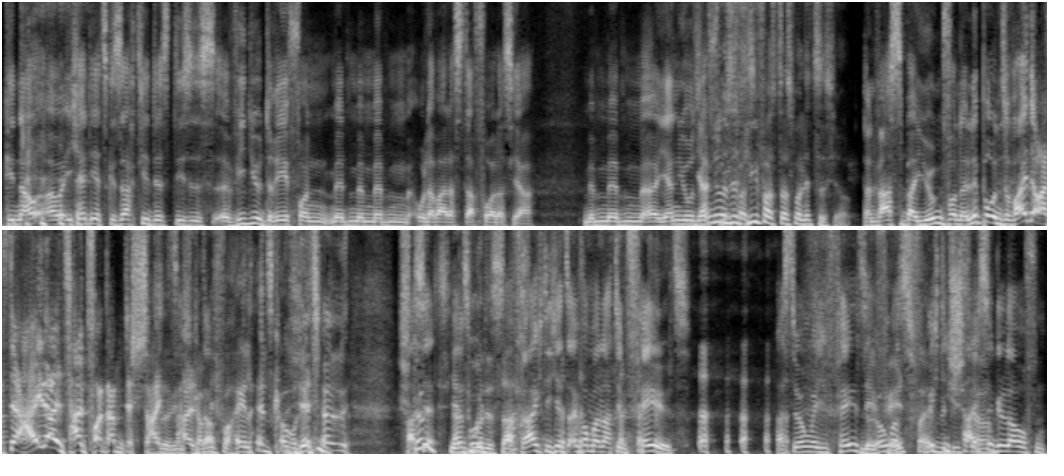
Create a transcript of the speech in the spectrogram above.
genau, aber ich hätte jetzt gesagt, hier das, dieses äh, Videodreh von, mit, mit, mit, oder war das davor das Jahr? Mit, mit äh, Jan-Josef Jan-Josef Liefers. Liefers, das war letztes Jahr. Dann warst du bei Jürgen von der Lippe und so weiter, was der Highlights hat, verdammte Scheiße, Also, ich Alter. kann mich vor Highlights kaum. Hast Stimmt, du, jetzt gut, es dann frage ich dich jetzt einfach mal nach den Fails. Hast du irgendwelche Fails? Nee, Fails irgendwas mir richtig scheiße Jahr- gelaufen?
